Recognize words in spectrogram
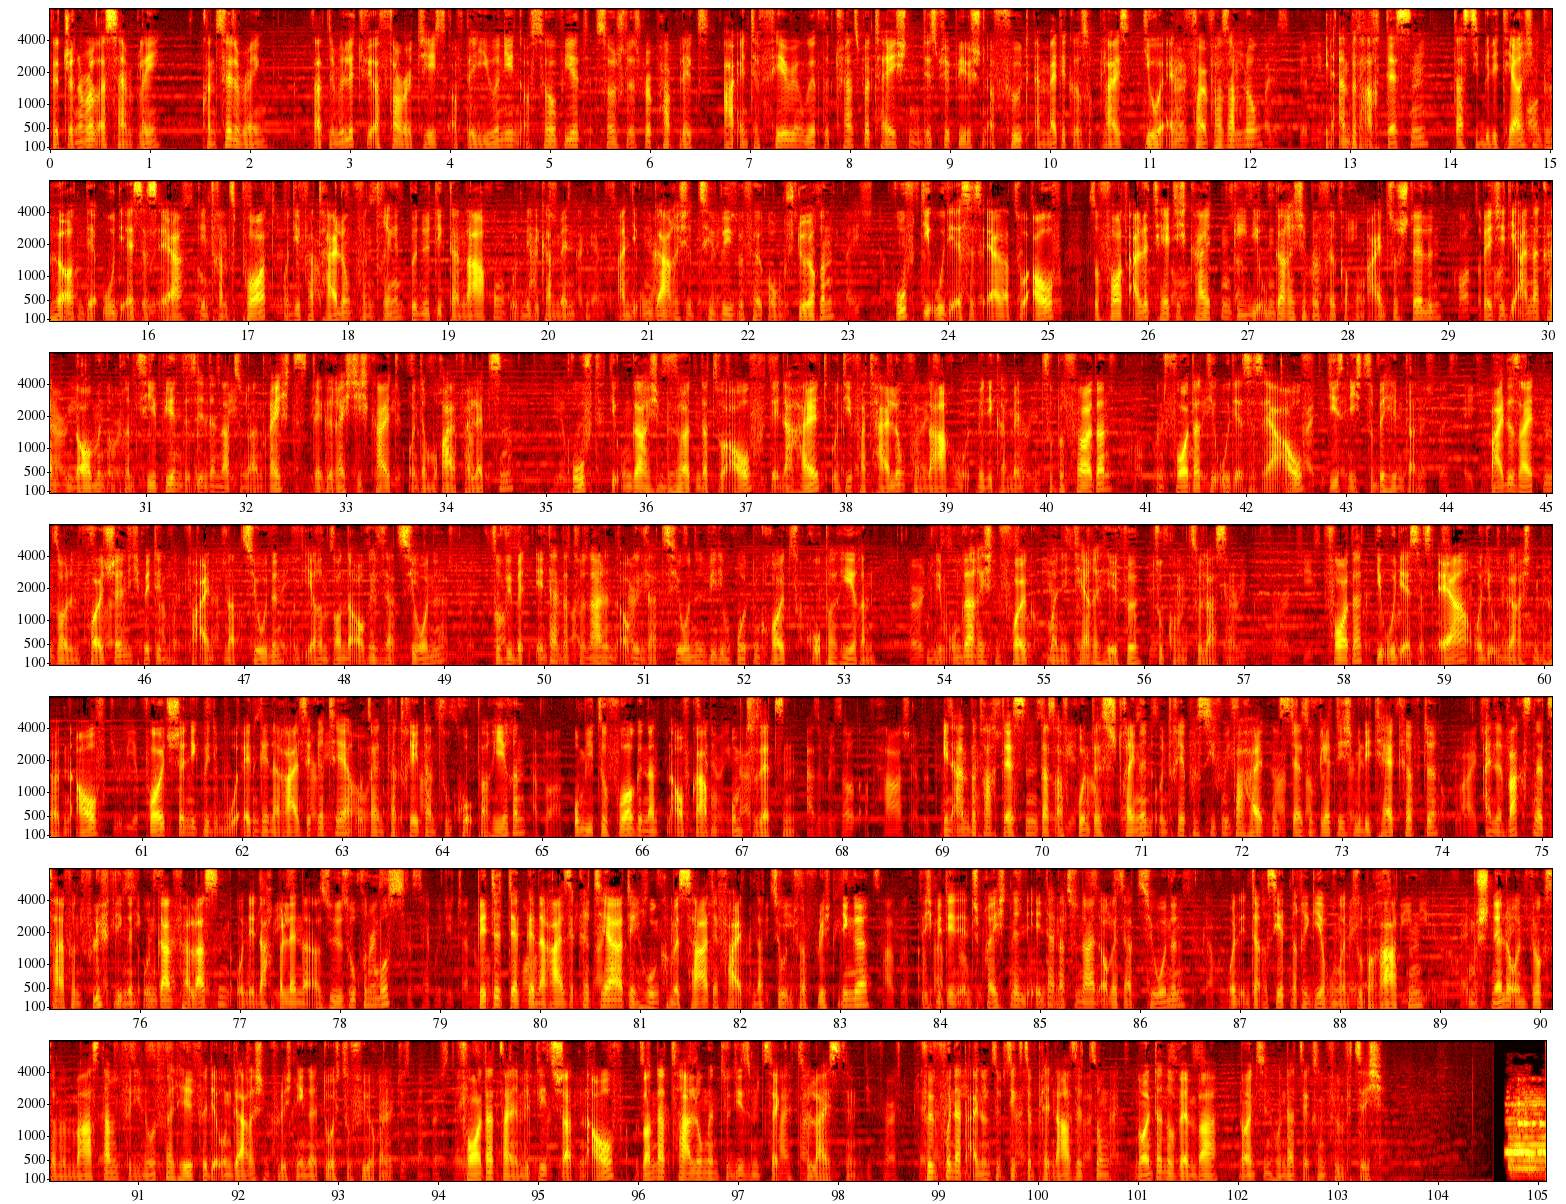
The General Assembly, considering that the military authorities of the Union of Soviet Socialist Republics are interfering with the transportation and distribution of food and medical supplies, die UN-Vollversammlung, in Anbetracht dessen, dass die militärischen Behörden der UdSSR den Transport und die Verteilung von dringend benötigter Nahrung und Medikamenten an die ungarische Zivilbevölkerung stören, ruft die UdSSR dazu auf, sofort alle Tätigkeiten gegen die ungarische Bevölkerung einzustellen, welche die anerkannten Normen und Prinzipien des internationalen Rechts, der Gerechtigkeit und der Moral verletzen, ruft die ungarischen Behörden dazu auf, den Erhalt und die Verteilung von Nahrung und Medikamenten zu befördern und fordert die UdSSR auf, dies nicht zu behindern. Beide Seiten sollen vollständig mit den Vereinten Nationen und ihren Sonderorganisationen sowie mit internationalen Organisationen wie dem Roten Kreuz kooperieren, um dem ungarischen Volk humanitäre Hilfe zukommen zu lassen fordert die UdSSR und die ungarischen Behörden auf, vollständig mit dem UN-Generalsekretär und seinen Vertretern zu kooperieren, um die zuvor genannten Aufgaben umzusetzen. In Anbetracht dessen, dass aufgrund des strengen und repressiven Verhaltens der sowjetischen Militärkräfte eine wachsende Zahl von Flüchtlingen Ungarn verlassen und in Nachbarländern Asyl suchen muss, bittet der Generalsekretär den Hohen Kommissar der Vereinten Nationen für Flüchtlinge, sich mit den entsprechenden internationalen Organisationen und interessierten Regierungen zu beraten, um schnelle und wirksame Maßnahmen für die Notfallhilfe der ungarischen Flüchtlinge durchzuführen. Fordert seine Mitgliedstaaten auf, Sonderzahlungen zu diesem Zweck zu leisten. 571. Plenarsitzung, 9. November 1956. Musik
